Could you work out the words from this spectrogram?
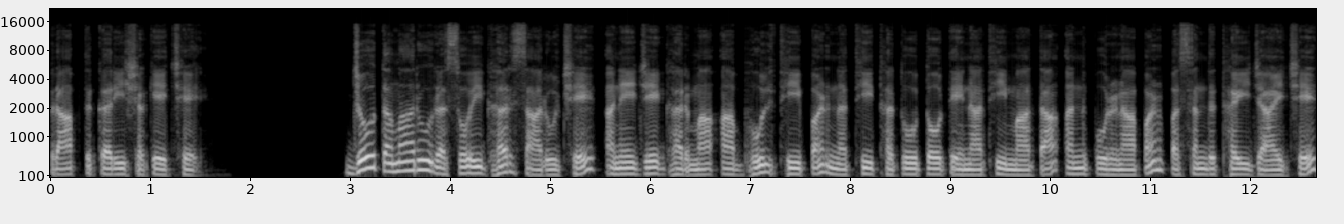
પ્રાપ્ત કરી શકે છે. જો તમારું રસોઈ ઘર સારું છે અને જે ઘરમાં આ ભૂલથી પણ નથી થતું તો તેનાથી માતા અન્નપૂર્ણા પણ પસંદ થઈ જાય છે,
